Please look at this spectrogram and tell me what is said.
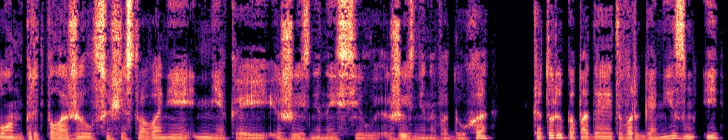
Он предположил существование некой жизненной силы жизненного духа, который попадает в организм и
